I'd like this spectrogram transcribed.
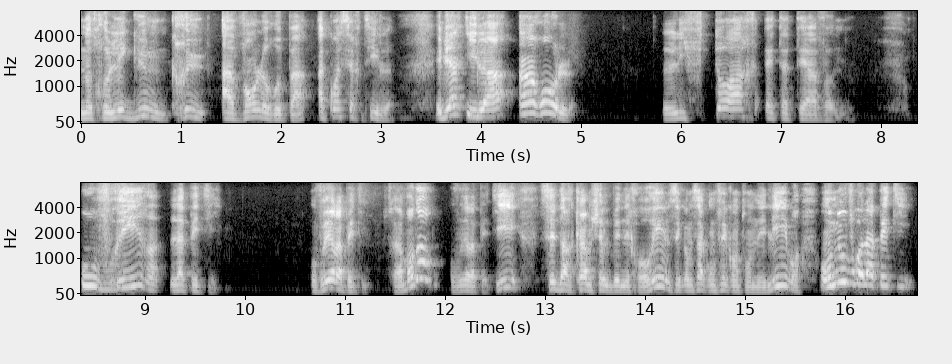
notre légume cru avant le repas, à quoi sert-il? Eh bien, il a un rôle. L'iftoar et ateavon. Ouvrir l'appétit. Ouvrir l'appétit. C'est important. Ouvrir l'appétit. C'est Darkam Shel Benechorim. C'est comme ça qu'on fait quand on est libre. On ouvre l'appétit.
